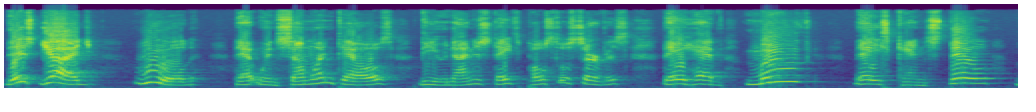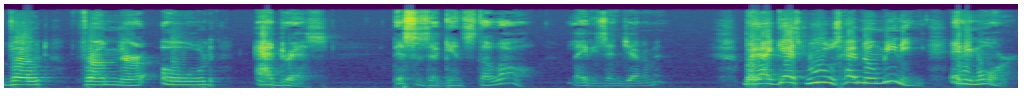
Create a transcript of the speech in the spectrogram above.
This judge ruled that when someone tells the United States Postal Service they have moved, they can still vote from their old address. This is against the law, ladies and gentlemen. But I guess rules have no meaning anymore.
